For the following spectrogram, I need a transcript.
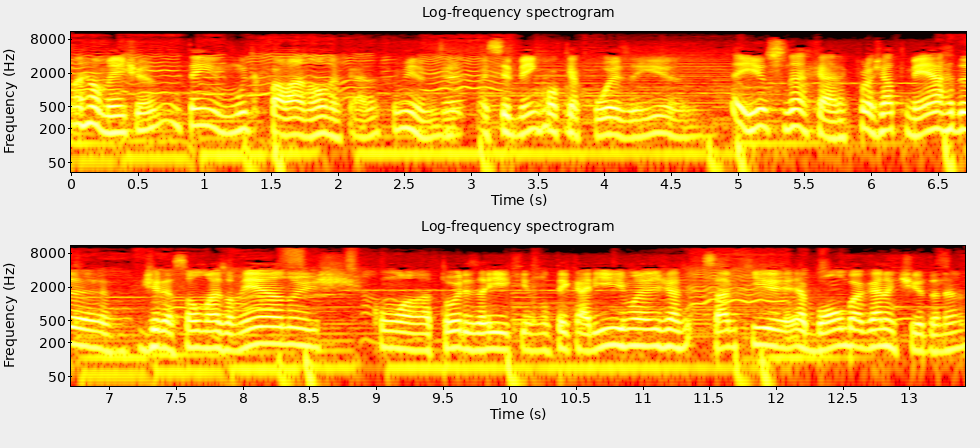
Mas realmente, não tem muito o que falar, não, né, cara? O vai ser bem qualquer coisa aí. É isso, né, cara? Projeto merda, direção mais ou menos, com atores aí que não tem carisma, já sabe que é bomba garantida, né?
